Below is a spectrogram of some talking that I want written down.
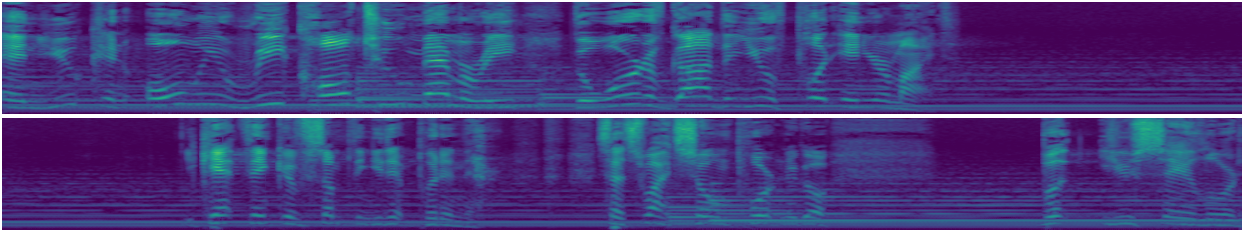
And you can only recall to memory the word of God that you have put in your mind. You can't think of something you didn't put in there. So that's why it's so important to go. But you say, Lord,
